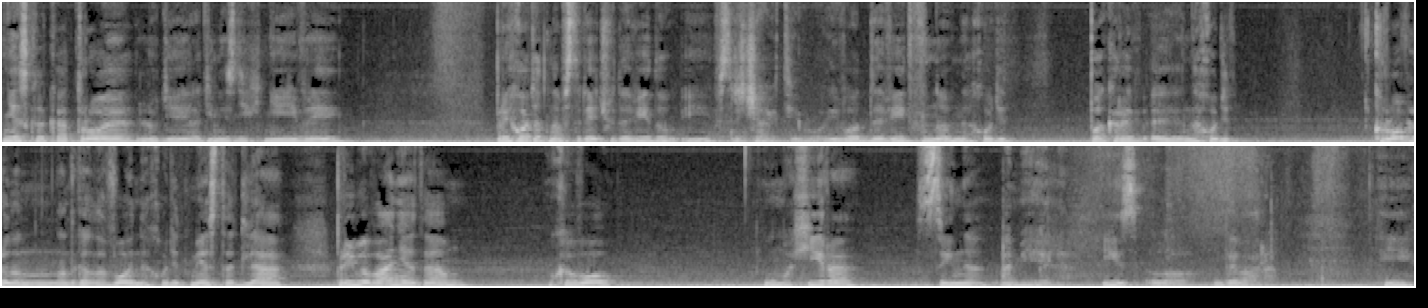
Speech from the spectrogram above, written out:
несколько, трое людей, один из них не еврей, приходят навстречу Давиду и встречают его. И вот Давид вновь находит, покров... э, находит кровлю над головой, находит место для пребывания там у кого? У Махира, сына Амиэля из Ло-Девара. И,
